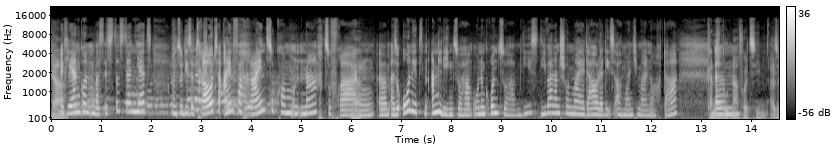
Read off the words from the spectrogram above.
ja. erklären konnten, was ist das denn jetzt? Und so diese Traute, einfach reinzukommen und nachzufragen, ja. ähm, also ohne jetzt ein Anliegen zu haben, ohne einen Grund zu haben, die, ist, die war dann schon mal da oder die ist auch manchmal noch da. Kann ich ähm, gut nachvollziehen. Also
